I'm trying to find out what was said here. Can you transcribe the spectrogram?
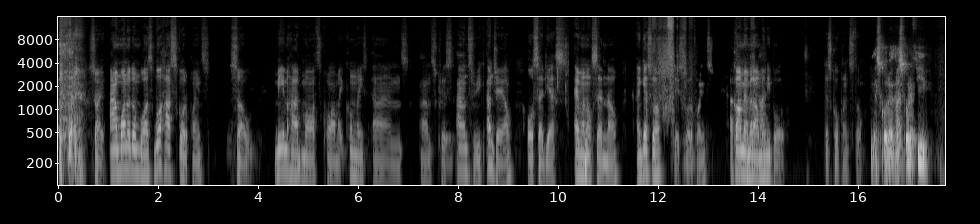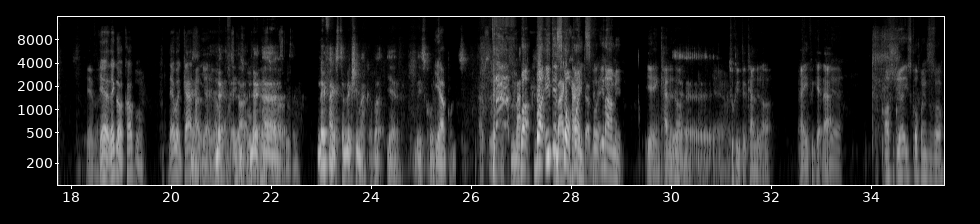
sorry, and one of them was, "Will Haas score the points?" So me, Mahad, Mart, Kwame, Kunle, and and Chris, and Tariq, and JL all said yes. Everyone else said no. And guess what? They scored the points. I can't remember how many, but they score points still. They scored. A, they scored a few. Yeah, man. Yeah, they got a couple. They were gas. Yeah, weren't no, no, no, uh, no thanks to Mick Schumacher, but yeah, they scored. a few Yep. points. Absolutely. But but he did Mad score points. job, but you know what I mean? Yeah, in Canada. Yeah. Took him to Canada. I ain't forget that. Yeah. Austria, he scored points as well.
